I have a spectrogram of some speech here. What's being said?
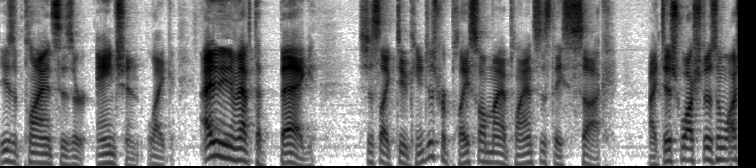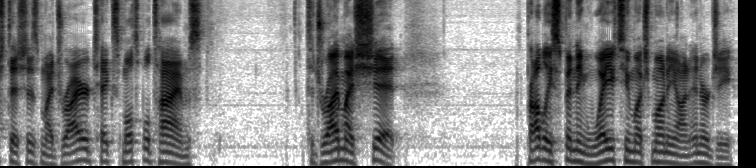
these appliances are ancient. Like, I didn't even have to beg. It's just like, dude, can you just replace all my appliances? They suck. My dishwasher doesn't wash dishes. My dryer takes multiple times to dry my shit, probably spending way too much money on energy.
